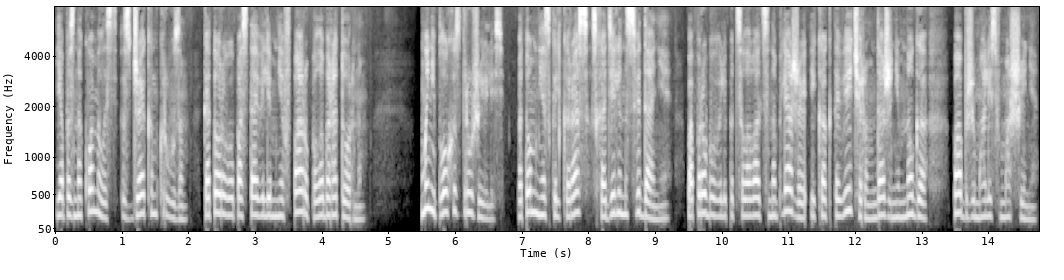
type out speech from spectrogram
я познакомилась с Джеком Крузом, которого поставили мне в пару по лабораторным. Мы неплохо сдружились, потом несколько раз сходили на свидание, Попробовали поцеловаться на пляже и как-то вечером даже немного пообжимались в машине.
